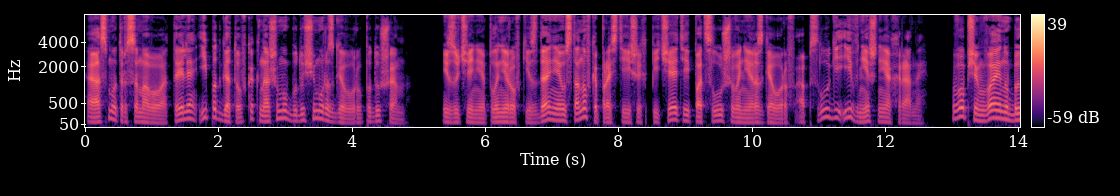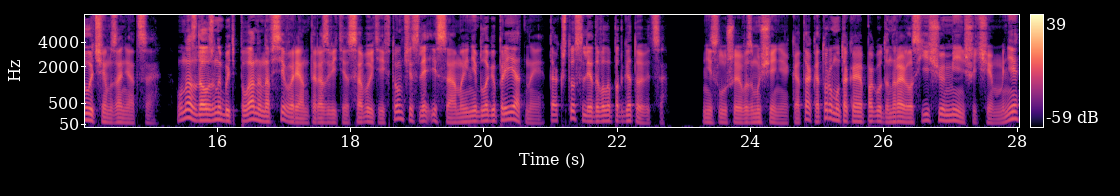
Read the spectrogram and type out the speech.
а осмотр самого отеля и подготовка к нашему будущему разговору по душам. Изучение планировки здания, установка простейших печатей, подслушивание разговоров обслуги и внешней охраны. В общем, Вайну было чем заняться. У нас должны быть планы на все варианты развития событий, в том числе и самые неблагоприятные, так что следовало подготовиться. Не слушая возмущения кота, которому такая погода нравилась еще меньше, чем мне,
